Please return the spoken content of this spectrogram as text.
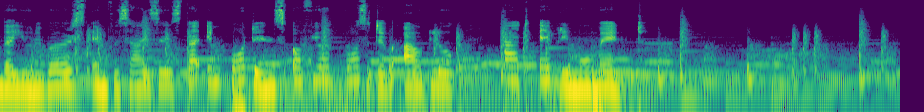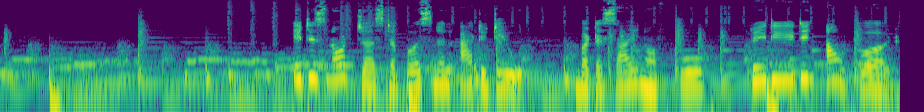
The universe emphasizes the importance of your positive outlook at every moment. It is not just a personal attitude, but a sign of hope radiating outward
